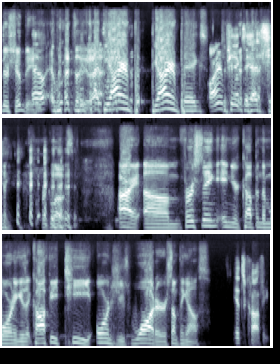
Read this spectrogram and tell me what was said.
There should be. Uh, we, got the iron, the iron pigs. Iron pigs, yes. We're close. All right. Um, first thing in your cup in the morning is it coffee, tea, orange juice, water, or something else? It's coffee.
